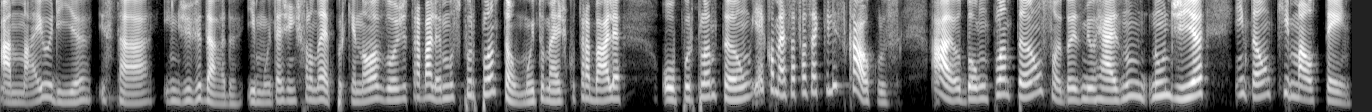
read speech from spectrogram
a maioria está endividada. E muita gente falando, é, porque nós hoje trabalhamos por plantão. Muito médico trabalha ou por plantão, e aí começa a fazer aqueles cálculos. Ah, eu dou um plantão, são dois mil reais num, num dia, então que mal tem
